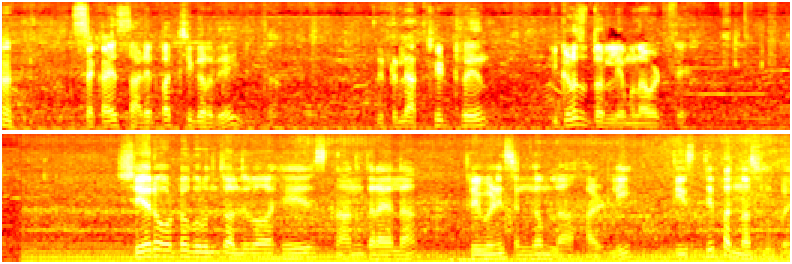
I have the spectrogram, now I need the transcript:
सकाळी साडेपाचची गर्दी आहे इथं. लिटरली अख्खी ट्रेन इकडेच उतरली आहे मला वाटते शेअर ऑटो करून चाललेलो आहे स्नान करायला. त्रिवेणी संगमला हार्डली तीस ते पन्नास रुपये.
